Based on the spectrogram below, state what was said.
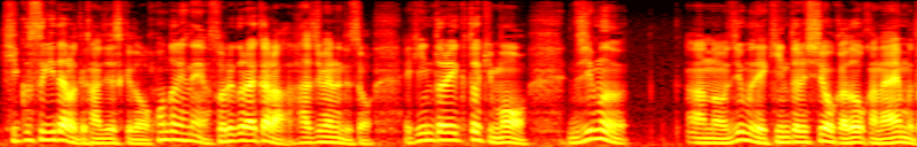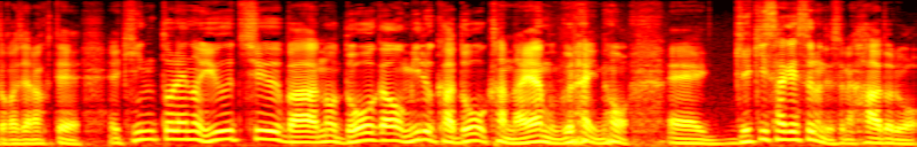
低すぎだろうって感じですけど、本当にね、それぐらいから始めるんですよ。筋トレ行く時も、ジム、あの、ジムで筋トレしようかどうか悩むとかじゃなくて、え筋トレの YouTuber の動画を見るかどうか悩むぐらいの、えー、激下げするんですよね、ハードルを。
